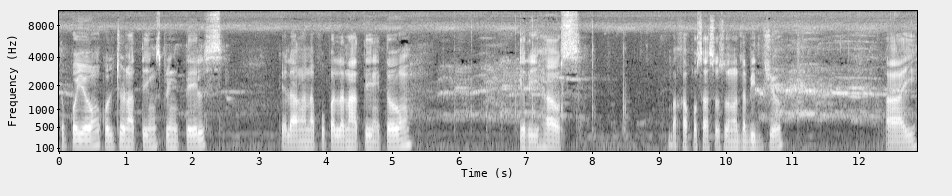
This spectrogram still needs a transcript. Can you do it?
Ito po yung culture nating springtails. Kailangan na po pala natin itong i-rehouse. Baka po sa susunod na video ay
